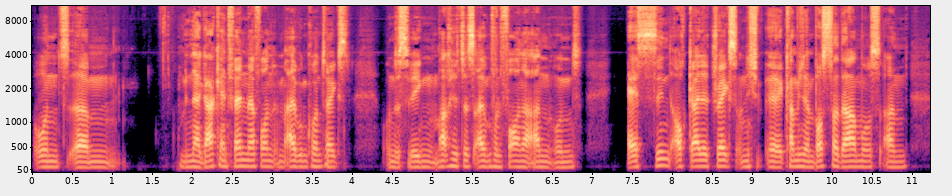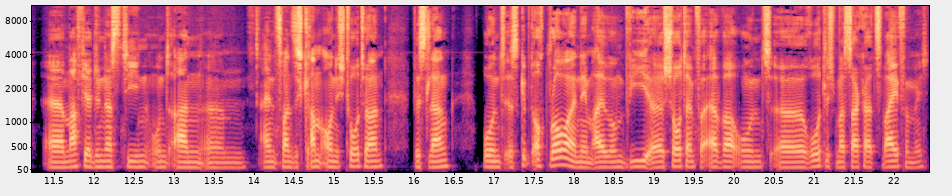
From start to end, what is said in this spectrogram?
und ähm, bin da gar kein Fan mehr von im Albumkontext. Und deswegen mache ich das Album von vorne an und es sind auch geile Tracks und ich äh, kann mich an Bostradamus, an äh, Mafia-Dynastien und an ähm, 21 Gramm auch nicht tot hören bislang. Und es gibt auch Grower in dem Album, wie äh, Showtime Forever und äh, Rotlicht Massacre 2 für mich.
